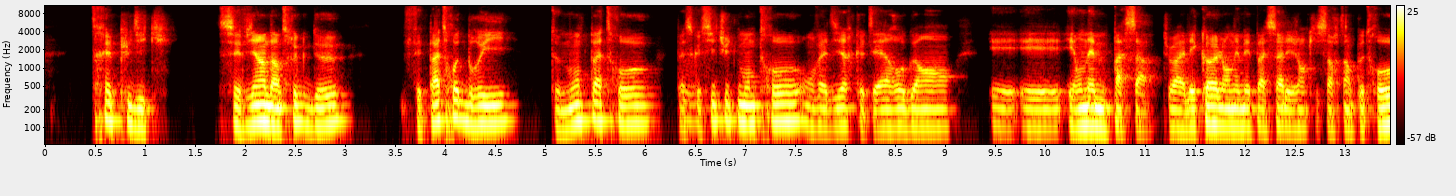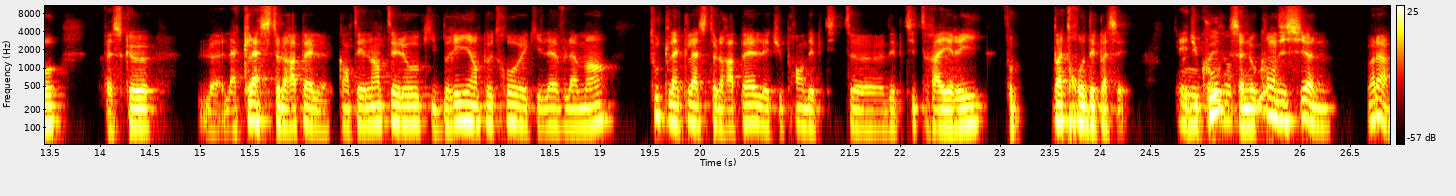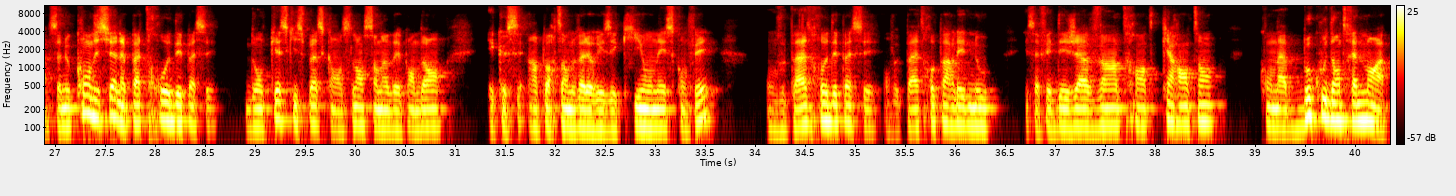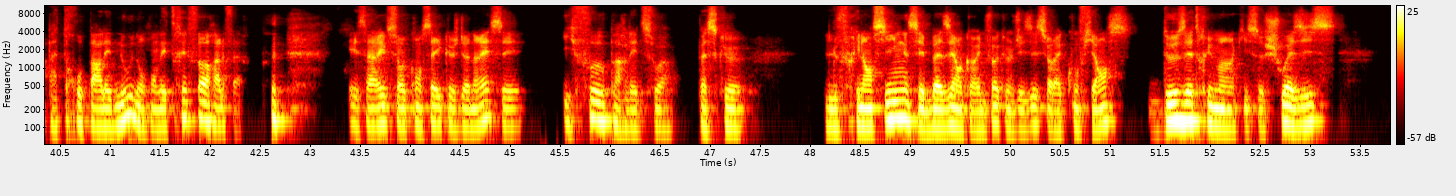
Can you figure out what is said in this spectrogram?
très pudique. Ça vient d'un truc de fais pas trop de bruit, te monte pas trop, parce que si tu te montes trop, on va dire que tu es arrogant et, et on n'aime pas ça. Tu vois, à l'école, on n'aimait pas ça, les gens qui sortent un peu trop, parce que la classe te le rappelle. Quand tu es l'intello qui brille un peu trop et qui lève la main, toute la classe te le rappelle et tu prends des petites, euh, des petites railleries. faut pas trop dépasser. Et du coup, ça nous conditionne. Voilà, ça nous conditionne à pas trop dépasser. Donc, qu'est-ce qui se passe quand on se lance en indépendant et que c'est important de valoriser qui on est, ce qu'on fait? On veut pas trop dépasser. On veut pas trop parler de nous. Et ça fait déjà 20, 30, 40 ans qu'on a beaucoup d'entraînement à pas trop parler de nous. Donc, on est très fort à le faire. et ça arrive sur le conseil que je donnerais, c'est il faut parler de soi parce que le freelancing, c'est basé encore une fois, comme je disais, sur la confiance. Deux êtres humains qui se choisissent,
